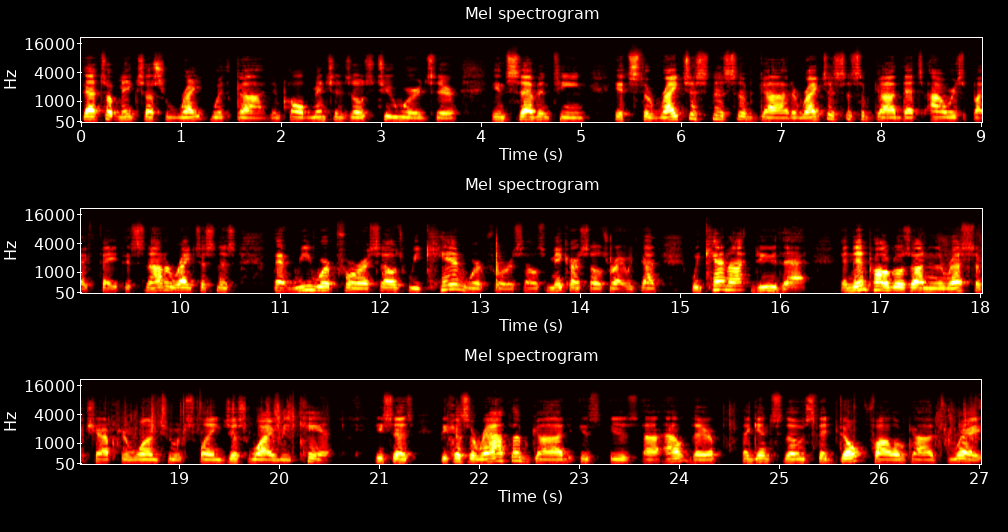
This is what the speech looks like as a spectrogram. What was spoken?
that's what makes us right with God. And Paul mentions those two words there in 17. It's the righteousness of God, a righteousness of God that's ours by faith. It's not a righteousness that we work for ourselves. We can work for ourselves make ourselves right with God. We cannot do that. And then Paul goes on in the rest of chapter 1 to explain just why we can't. He says, because the wrath of God is, is uh, out there against those that don't follow God's way,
